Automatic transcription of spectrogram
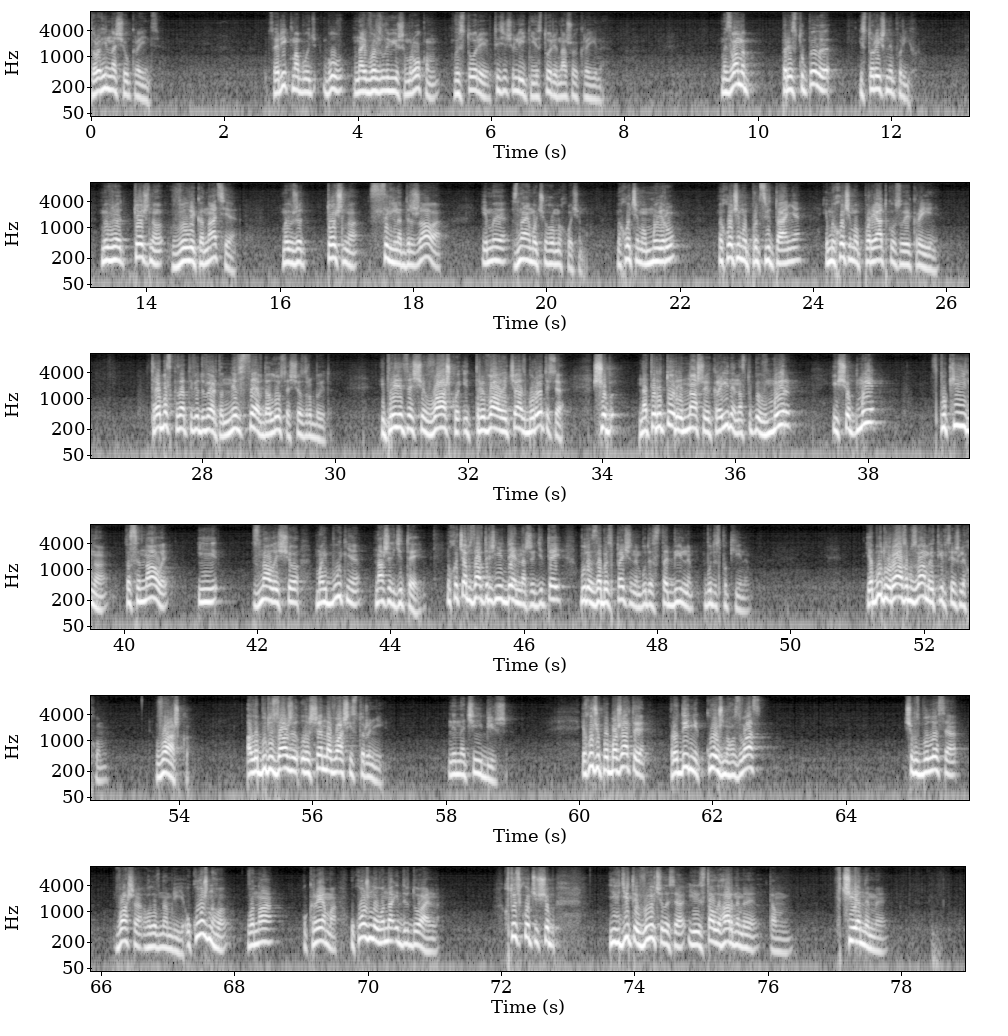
Дорогі наші українці, цей рік, мабуть, був найважливішим роком в історії, в тисячолітній історії нашої країни. Ми з вами переступили історичний поріг. Ми вже точно велика нація, ми вже точно сильна держава, і ми знаємо, чого ми хочемо. Ми хочемо миру, ми хочемо процвітання і ми хочемо порядку в своїй країні. Треба сказати відверто, не все вдалося ще зробити. І прийдеться ще важко і тривалий час боротися, щоб на території нашої країни наступив мир, і щоб ми спокійно засинали і знали, що майбутнє наших дітей, ну хоча б завтрашній день наших дітей буде забезпеченим, буде стабільним, буде спокійним. Я буду разом з вами йти цим шляхом. Важко. Але буду завжди лише на вашій стороні, не на чиїй більше. Я хочу побажати родині кожного з вас, щоб збулася ваша головна мрія. У кожного вона окрема, у кожного вона індивідуальна. Хтось хоче, щоб їх діти вивчилися і стали гарними там, вченими,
